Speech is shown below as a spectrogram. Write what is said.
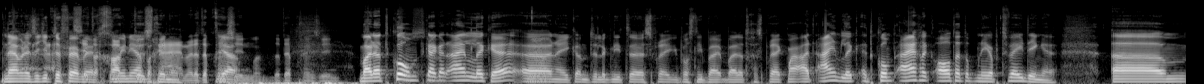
nee, maar dan zit je te ver Er weg. Daar moet je niet aan beginnen. Nee, maar dat heeft geen Ja. zin, man. Dat heeft geen zin. Maar dat komt, Dus, kijk, uiteindelijk, hè. ja. Nee, je kan natuurlijk niet eh, spreken. Ik was niet bij, bij dat gesprek. Maar uiteindelijk, het komt eigenlijk altijd op neer op twee dingen. Ehm,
